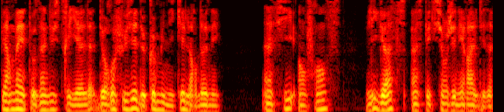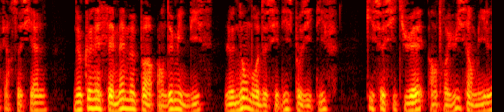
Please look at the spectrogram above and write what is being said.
permet aux industriels de refuser de communiquer leurs données. Ainsi, en France, l'IGAS, Inspection générale des affaires sociales, ne connaissait même pas en 2010 le nombre de ces dispositifs qui se situait entre 800 000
